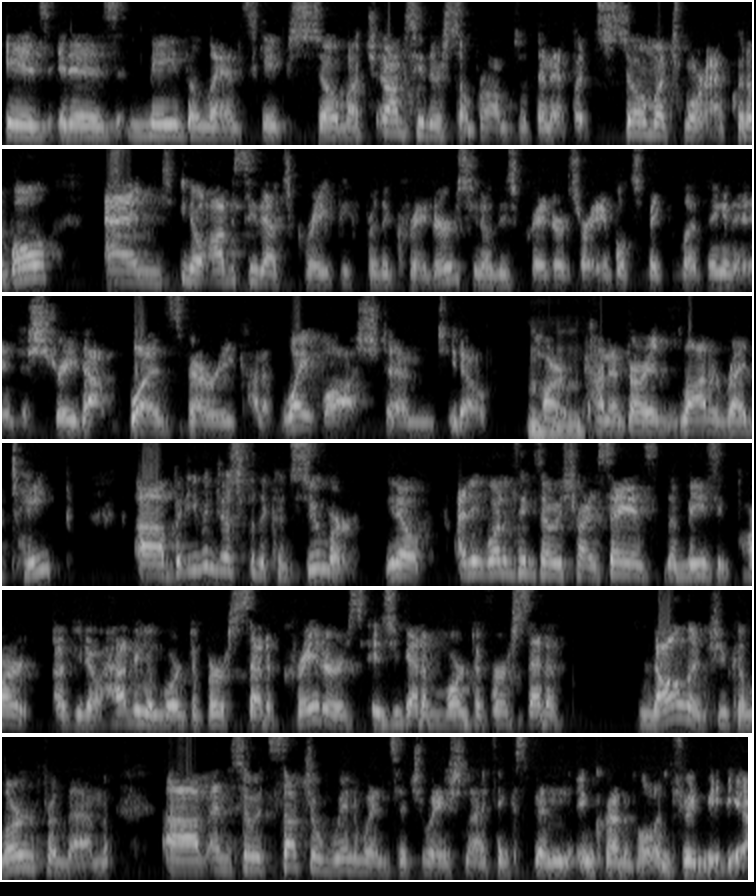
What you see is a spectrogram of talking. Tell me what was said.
is it has made the landscape so much. And obviously, there's still problems within it, but so much more equitable. And you know, obviously, that's great for the creators. You know, these creators are able to make a living in an industry that was very kind of whitewashed and you know, hard, mm-hmm. kind of very a lot of red tape. Uh, but even just for the consumer, you know, I think one of the things I always try to say is the amazing part of you know having a more diverse set of creators is you get a more diverse set of knowledge you can learn from them. Um, and so it's such a win-win situation. I think it's been incredible in food media.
